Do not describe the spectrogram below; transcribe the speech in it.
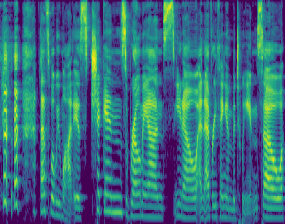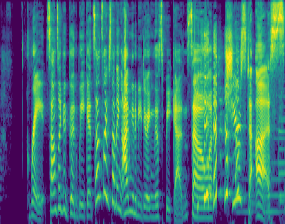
That's what we want is chickens, romance, you know, and everything in between. So great. Sounds like a good weekend. Sounds like something I'm going to be doing this weekend. So cheers to us.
